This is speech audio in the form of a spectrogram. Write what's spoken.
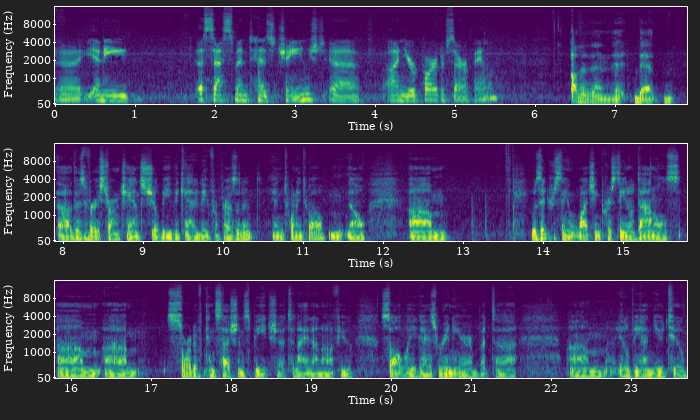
Uh, any assessment has changed uh, on your part of Sarah Palin? Other than that, that uh, there's a very strong chance she'll be the candidate for president in 2012. No. Um, it was interesting watching Christine O'Donnell's um, um, sort of concession speech uh, tonight. I don't know if you saw it while you guys were in here, but uh, um, it'll be on YouTube,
